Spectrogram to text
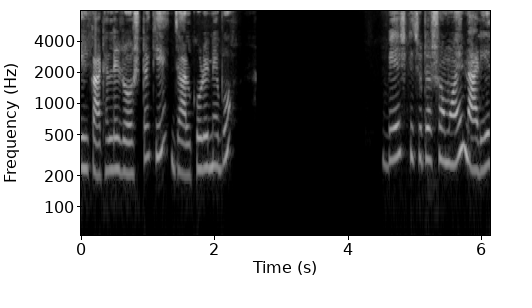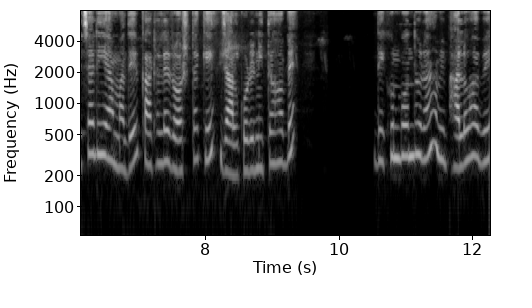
এই কাঁঠালের রসটাকে জাল করে নেব। বেশ কিছুটা সময় নাড়িয়ে চাড়িয়ে আমাদের কাঁঠালের রসটাকে জাল করে নিতে হবে। দেখুন বন্ধুরা, আমি ভালোভাবে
